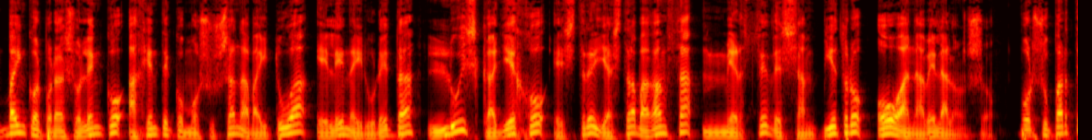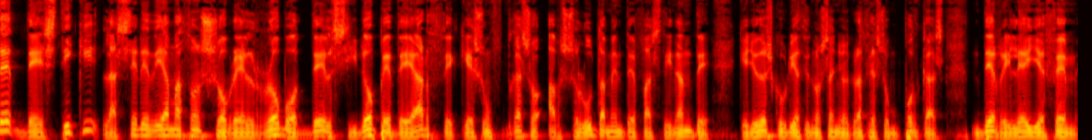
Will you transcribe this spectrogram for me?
va a incorporar su elenco a gente como Susana Baitúa, Elena Irureta, Luis Callejo, Estrella Extravaganza, Mercedes San Pietro o Anabel Alonso. Por su parte, The Sticky, la serie de Amazon sobre el robo del sirope de arce, que es un caso absolutamente fascinante que yo descubrí hace unos años gracias a un podcast de Relay FM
